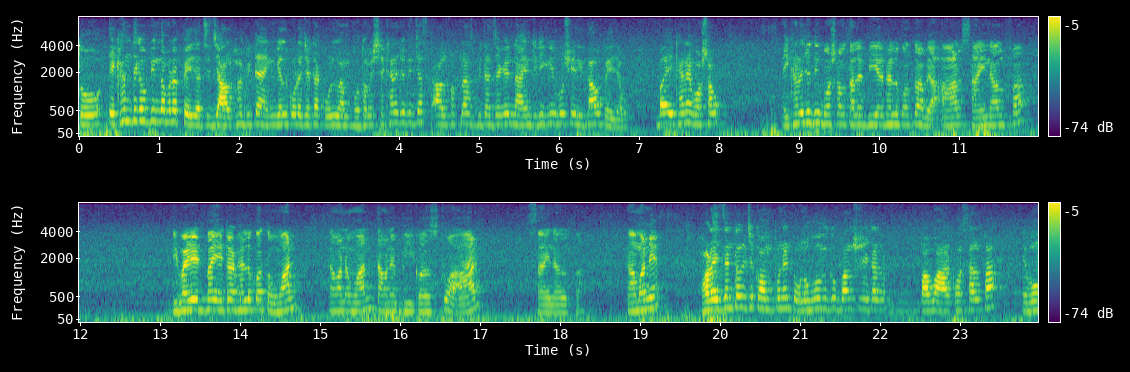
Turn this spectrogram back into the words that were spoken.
তো এখান থেকেও কিন্তু আমরা পেয়ে যাচ্ছি যে আলফা বিটা অ্যাঙ্গেল করে যেটা করলাম প্রথমে, সেখানে যদি জাস্ট আলফা প্লাস বিটার জায়গায় নাইনটি ডিগ্রি বসিয়ে দিই, তাও পেয়ে যাব। বা এখানে বসাও। এখানে যদি বসাও, তাহলে বি এর ভ্যালু কত হবে? R sine alpha divided by এটার ভ্যালু কত? ওয়ান তার মানে ওয়ান তার মানে B equals to R sine alpha তার মানে হরাইজেন্টাল যে কম্পোনেন্ট অনুভূমিক উপাংশ, সেটার পাবো আর কস আলফা এবং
